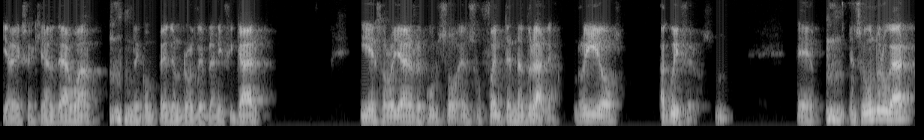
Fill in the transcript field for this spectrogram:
y a la Dirección General de Agua le compete un rol de planificar y desarrollar el recurso en sus fuentes naturales, ríos, acuíferos. Eh, en segundo lugar,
